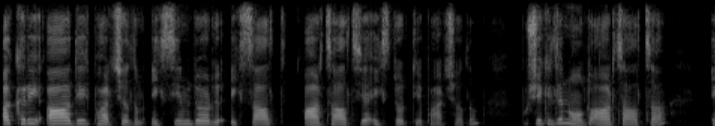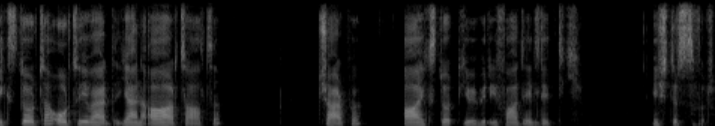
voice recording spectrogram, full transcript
a kareyi a diye parçaladım. Eksi 24'ü eksi 6, artı 6'ya eksi 4 diye parçaladım. Bu şekilde ne oldu? Artı 6'a eksi 4'a ortayı verdi. Yani a artı 6 çarpı a eksi 4 gibi bir ifade elde ettik. Eşittir 0.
